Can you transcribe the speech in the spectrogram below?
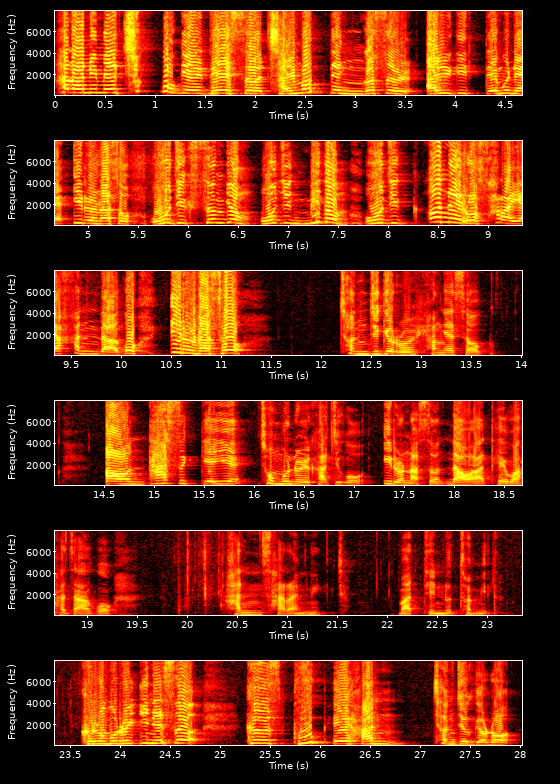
하나님의 축복에 대해서 잘못된 것을 알기 때문에 일어나서 오직 성경, 오직 믿음, 오직 은혜로 살아야 한다고 일어나서 천주교를 향해서 아흔 다섯 개의 조문을 가지고 일어나서 나와 대화하자고 한 사람이 마틴 루터입니다. 그러므로 인해서 그 부패한 천주교로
